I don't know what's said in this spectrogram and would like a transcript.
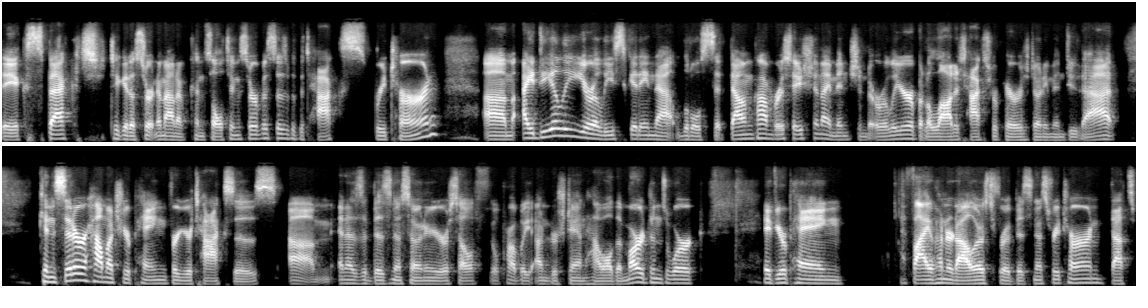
They expect to get a certain amount of consulting services with a tax return. Um, ideally, you're at least getting that little sit down conversation I mentioned earlier, but a lot of tax preparers don't even do that. Consider how much you're paying for your taxes. Um, and as a business owner yourself, you'll probably understand how all the margins work. If you're paying $500 for a business return, that's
